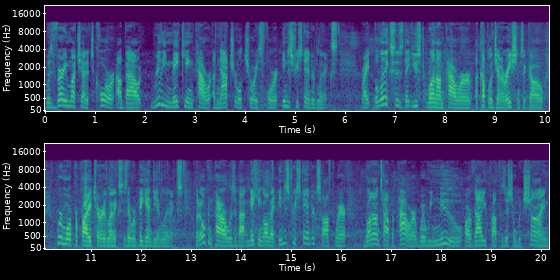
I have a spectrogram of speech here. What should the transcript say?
was very much at its core about really making power a natural choice for industry standard Linux. Right, the Linuxes that used to run on Power a couple of generations ago were more proprietary Linuxes, they were big endian Linux. But Open Power was about making all that industry standard software run on top of Power where we knew our value proposition would shine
